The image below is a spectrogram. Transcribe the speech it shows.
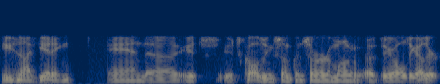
he's not getting, and uh, it's it's causing some concern among uh, the, all the other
